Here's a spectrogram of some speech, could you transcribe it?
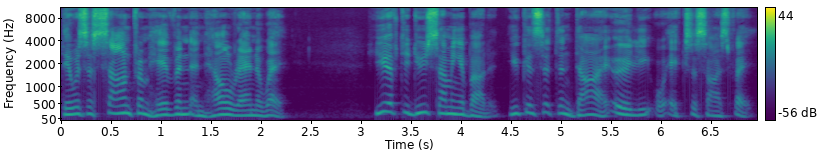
There was a sound from heaven, and hell ran away. You have to do something about it. You can sit and die early or exercise faith.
